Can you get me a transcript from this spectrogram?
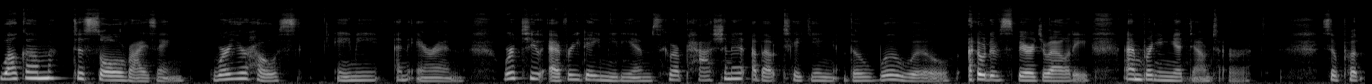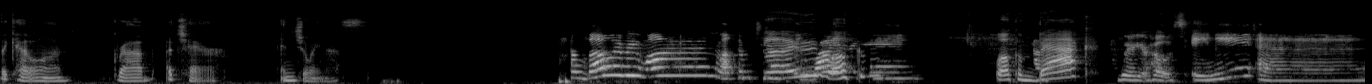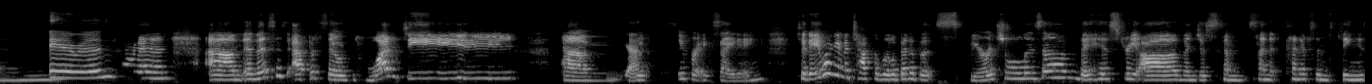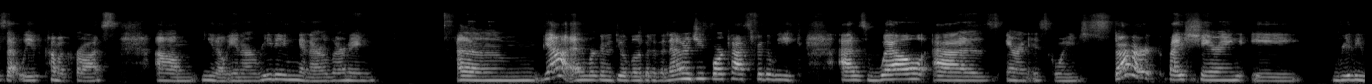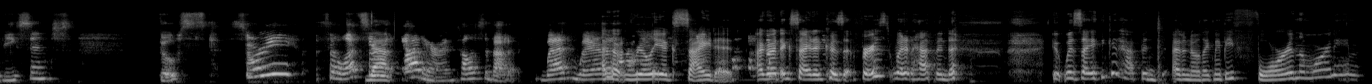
Welcome to Soul Rising. We're your hosts, Amy and Erin. We're two everyday mediums who are passionate about taking the woo woo out of spirituality and bringing it down to earth. So put the kettle on, grab a chair, and join us. Hello, everyone. Welcome to Hi, welcome. Welcome uh, back, We're your hosts, Amy and Erin. Erin. Um, and this is episode 20. Um, Yeah. which is super exciting. Today, we're going to talk a little bit about spiritualism, the history of, and just some kind of- some things that we've come across, um, you know, in our reading and our learning. Um, yeah, and we're going to do a little bit of an energy forecast for the week, as well as Erin is going to start by sharing a really recent ghost story. So let's start Yeah. with that, Erin. Tell us about it. When, where? I got how? really excited. I got excited because at first, when it happened, it was, I think it happened, I don't know, like maybe four in the morning.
